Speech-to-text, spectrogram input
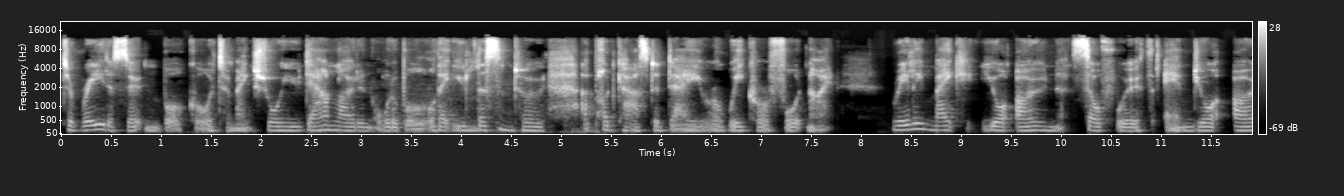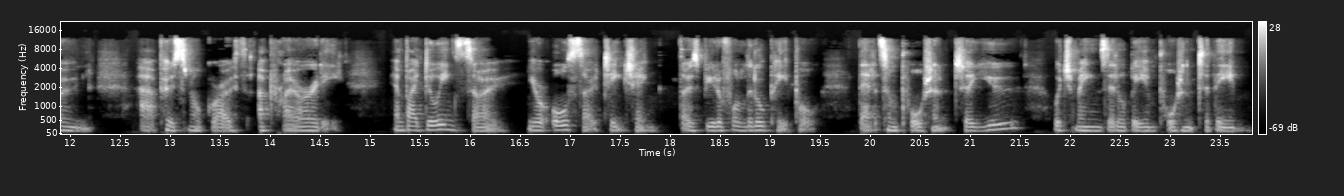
to read a certain book or to make sure you download an audible or that you listen to a podcast a day or a week or a fortnight. Really make your own self worth and your own uh, personal growth a priority. And by doing so, you're also teaching those beautiful little people that it's important to you, which means it'll be important to them.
